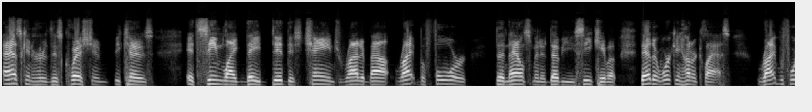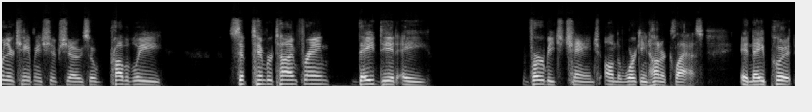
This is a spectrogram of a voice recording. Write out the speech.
asking her this question because it seemed like they did this change right about right before the announcement of WEC came up. They had their working hunter class right before their championship show, so probably September timeframe. They did a verbiage change on the working hunter class, and they put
